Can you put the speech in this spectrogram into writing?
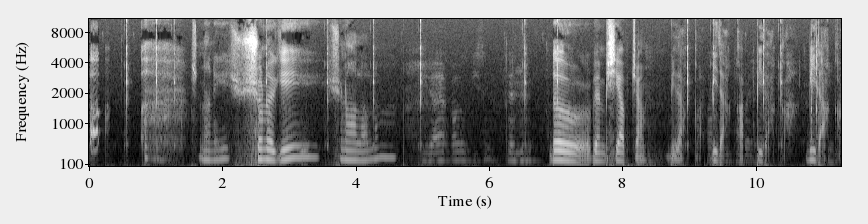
Şunları giy, şunu giy, şunu alalım. Bir ayakkabı. Dur ben bir şey yapacağım. Bir dakika, bir dakika, bir dakika, bir dakika.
